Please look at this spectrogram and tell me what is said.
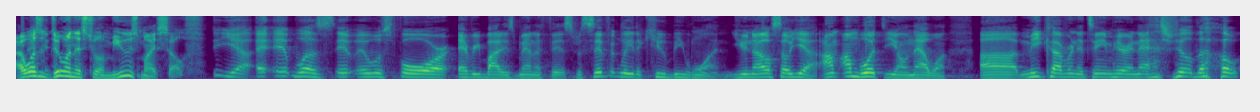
I wasn't doing this to amuse myself. Yeah, it, it was it, it was for everybody's benefit, specifically the QB one. You know, so yeah, I'm I'm with you on that one. Uh, me covering the team here in Nashville, though,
